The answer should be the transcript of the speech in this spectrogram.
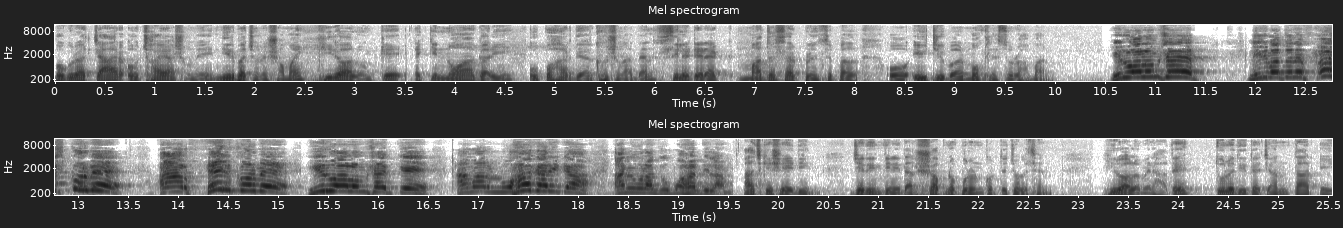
বগুড়া চার ও ছয় আসনে নির্বাচনের সময় হিরো আলমকে একটি নোয়া গাড়ি উপহার দেওয়ার ঘোষণা দেন সিলেটের এক মাদ্রাসার প্রিন্সিপাল ও ইউটিউবার মোখলেসুর রহমান। হিরো আলম সাহেব নির্বাচনে ফার্স্ট করবে আর ফেল করবে হিরো আলম সাহেবকে। আমার নোহা গাড়িটা আমি ওনাকে উপহার দিলাম। আজকে সেই দিন যেদিন তিনি তার স্বপ্ন পূরণ করতে চলেছেন। হিরো আলমের হাতে তুলে দিতে চান তার এই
